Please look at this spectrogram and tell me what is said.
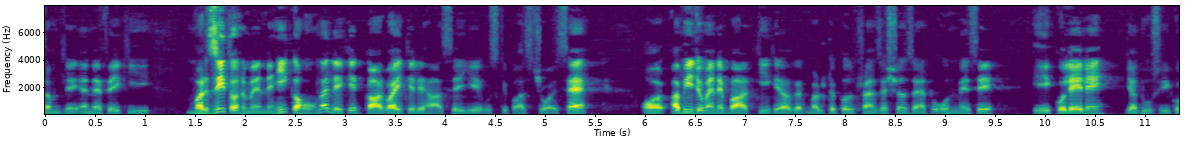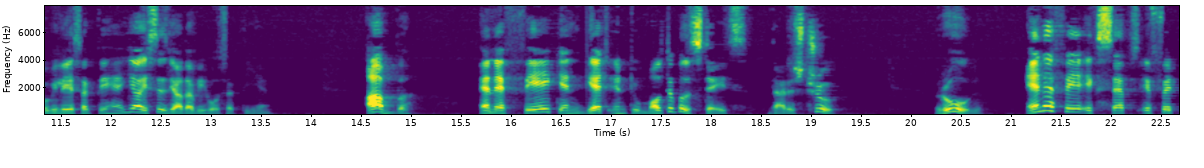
سمجھیں این ایف اے کی مرضی تو میں نہیں کہوں گا، لیکن کاروائی کے لحاظ سے یہ اس کے پاس چوائس ہے۔ اور ابھی جو میں نے بات کی کہ اگر ملٹیپل ٹرانزیکشنز ہیں تو ان میں سے ایک کو لے لیں یا دوسری کو بھی لے سکتے ہیں یا اس سے زیادہ بھی ہو سکتی ہیں۔ اب N F A can get into multiple states that is true rule N F A accept if it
